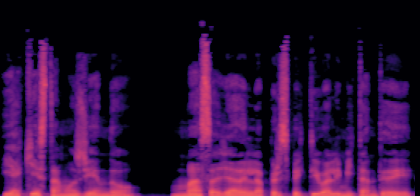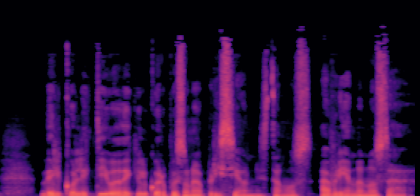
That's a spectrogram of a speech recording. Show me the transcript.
Y aquí estamos yendo más allá de la perspectiva limitante de, del colectivo de que el cuerpo es una prisión. Estamos abriéndonos a,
